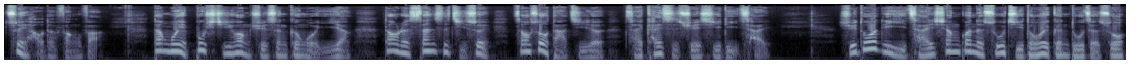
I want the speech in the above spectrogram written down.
最好的方法，但我也不希望学生跟我一样，到了三十几岁遭受打击了，才开始学习理财。许多理财相关的书籍都会跟读者说，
